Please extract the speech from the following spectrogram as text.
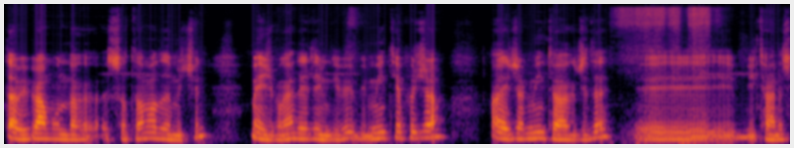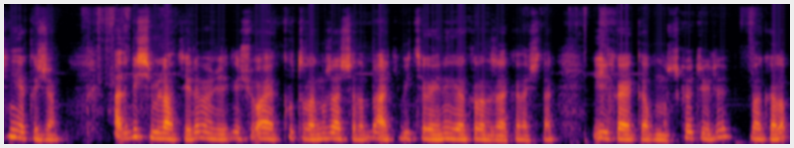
Tabii ben bunları satamadığım için mecburen dediğim gibi bir mint yapacağım. Ayrıca mint harici de e, bir tanesini yakacağım. Hadi bismillah diyelim. Öncelikle şu ayak kutularımızı açalım. Belki bir training yakalarız arkadaşlar. İlk ayakkabımız kötüydü. Bakalım.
